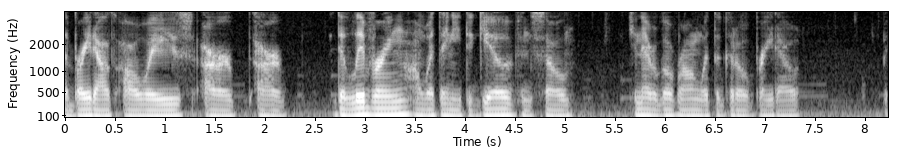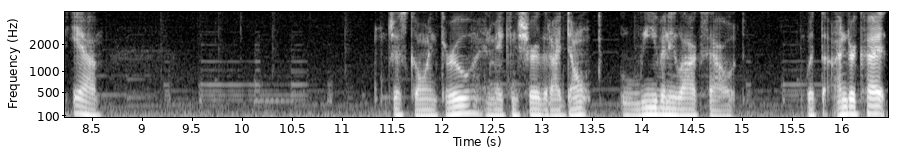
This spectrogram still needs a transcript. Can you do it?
the braid outs always are are delivering on what they need to give and so can never go wrong with the good old braid out but yeah just going through and making sure that I don't leave any locks out. With the undercut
